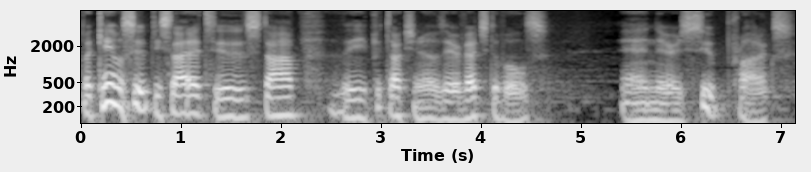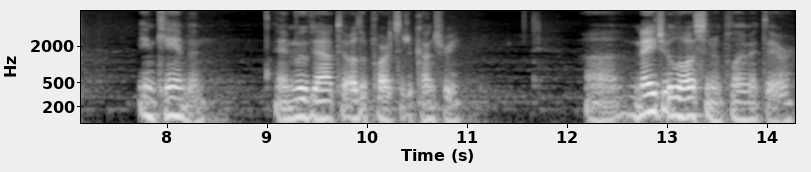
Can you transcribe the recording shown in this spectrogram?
but Campbell Soup decided to stop the production of their vegetables and their soup products in Camden and moved out to other parts of the country. Uh, major loss in employment there.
